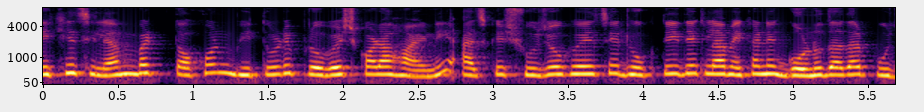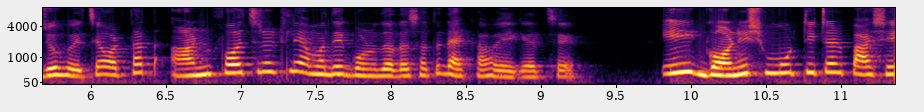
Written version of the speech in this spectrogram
দেখেছিলাম বাট তখন ভিতরে প্রবেশ করা হয়নি। আজকে সুযোগ হয়েছে, ঢুকতেই দেখলাম এখানে গণুদাদার পুজো হয়েছে। অর্থাৎ আনফর্চুনেটলি আমাদের গণুদাদার সাথে দেখা হয়ে গেছে। এই গণেশ মূর্তিটার পাশে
